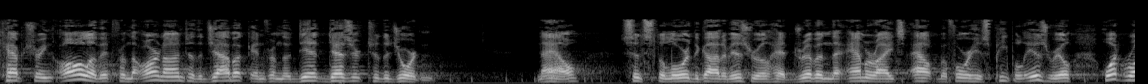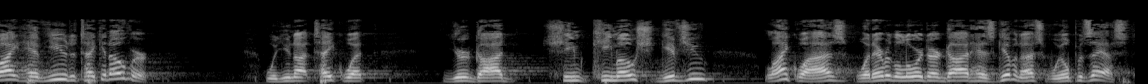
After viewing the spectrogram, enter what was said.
capturing all of it from the Arnon to the Jabbok and from the de- desert to the Jordan. Now, since the Lord, the God of Israel, had driven the Amorites out before his people Israel, what right have you to take it over? Will you not take what your God Chemosh gives you? Likewise, whatever the Lord our God has given us, we'll possess.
